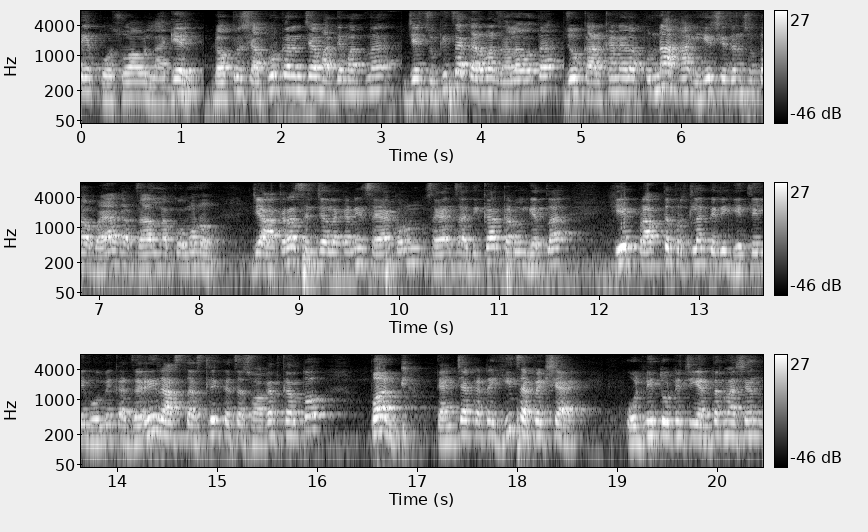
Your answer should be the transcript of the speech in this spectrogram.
ते पोचवावं लागेल. डॉक्टर शापूरकरांच्या माध्यमातून जे चुकीचा कारभार झाला होता जो कारखान्याला पुन्हा हा हे सीझन सुद्धा वया जाल नको म्हणून जे अकरा संचालकांनी सह्या करून सह्यांचा अधिकार काढून घेतला हे प्राप्त प्रतिला त्यांनी घेतलेली भूमिका जरी रास्त असली त्याचं स्वागत करतो. पण त्यांच्याकडे हीच अपेक्षा आहे. ओढणी तोडणीची यंत्रणा असेल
